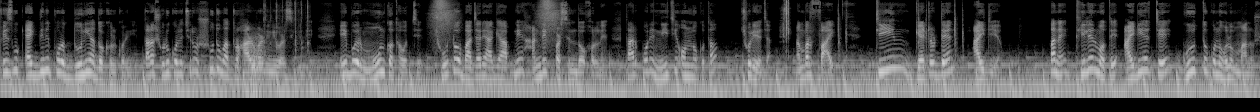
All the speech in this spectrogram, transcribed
Facebook একদিনে পুরো দুনিয়া দখল করেনি। তারা শুরু করেছিল শুধুমাত্র হার্ভার্ড ইউনিভার্সিটি দিয়ে। এই বইয়ের মূল কথা হচ্ছে, ছোট বাজারে আগে আপনি হান্ড্রেড পার্সেন্ট দখল নেন, তারপরে নিচে অন্য কোথাও ছড়িয়ে যান। নাম্বার ফাইভ, টিম গেটার দেন আইডিয়া। মানে থিলের মতে, আইডিয়ার চেয়ে গুরুত্বপূর্ণ হলো মানুষ।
